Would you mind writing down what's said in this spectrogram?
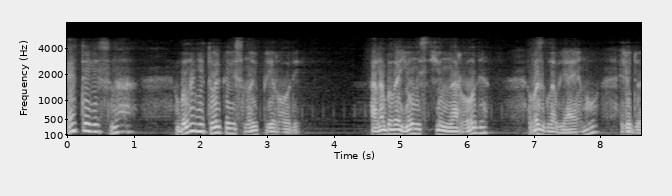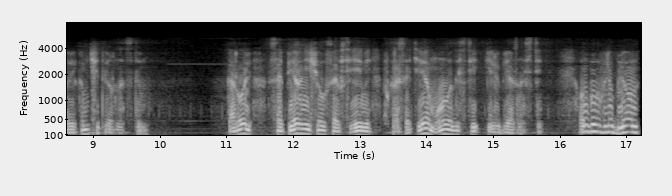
Эта весна была не только весной природы. Она была юностью народа, возглавляемого Людовиком XIV. Король соперничал со всеми в красоте, молодости и любезности. Он был влюблен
